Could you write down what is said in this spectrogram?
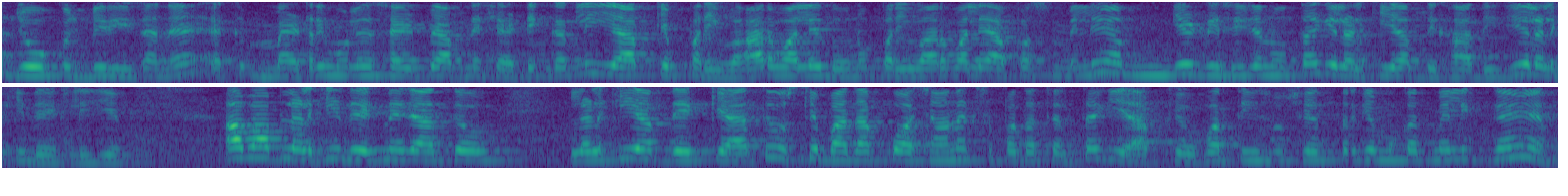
जो कुछ भी रीज़न है मैट्रीमोनियल साइट पे आपने चैटिंग कर ली, या आपके परिवार वाले, दोनों परिवार वाले आपस में मिले, अब ये डिसीज़न होता है कि लड़की आप दिखा दीजिए, लड़की देख लीजिए। अब आप लड़की देखने जाते हो, लड़की आप देख के आते हो, उसके बाद आपको अचानक से पता चलता है कि आपके ऊपर तीन सौ छिहत्तर के मुकदमे लिख गए हैं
